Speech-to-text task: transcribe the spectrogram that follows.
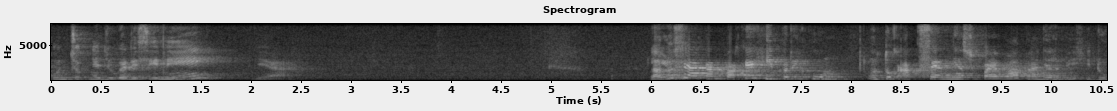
kuncupnya juga di sini. Ya. Lalu saya akan pakai hipericum untuk aksennya supaya warnanya lebih hidup.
